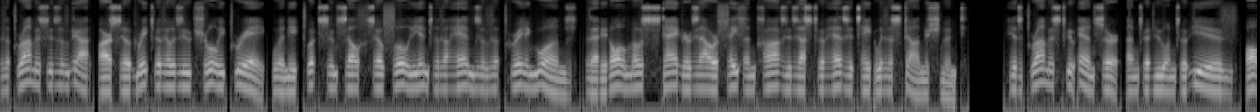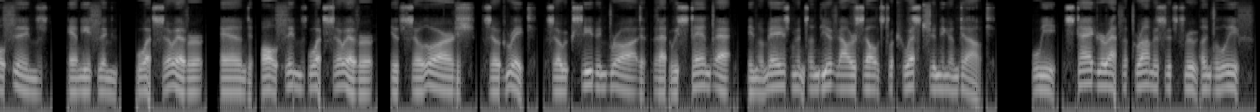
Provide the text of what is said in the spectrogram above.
The promises of God are so great to those who truly pray when He puts Himself so fully into the hands of the praying ones that it almost staggers our faith and causes us to hesitate with astonishment his promise to answer unto you do and to give all things, anything, whatsoever, and all things whatsoever, is so large, so great, so exceeding broad, that we stand back in amazement and give ourselves to questioning and doubt. We stagger at the promises through unbelief.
